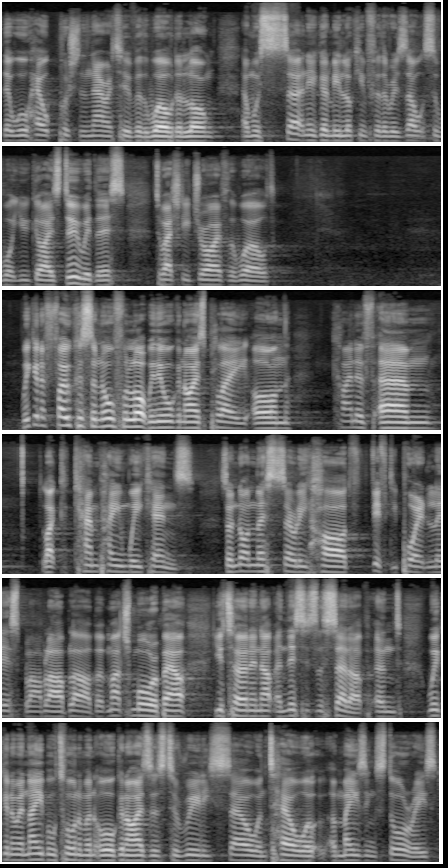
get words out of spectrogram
that will help push the narrative of the world along. And we're certainly going to be looking for the results of what you guys do with this to actually drive the world. We're going to focus an awful lot with the organized play on kind of um, like campaign weekends. So not necessarily hard 50 point list, blah, blah, blah, but much more about you turning up and this is the setup. And we're going to enable tournament organizers to really sell and tell amazing stories.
